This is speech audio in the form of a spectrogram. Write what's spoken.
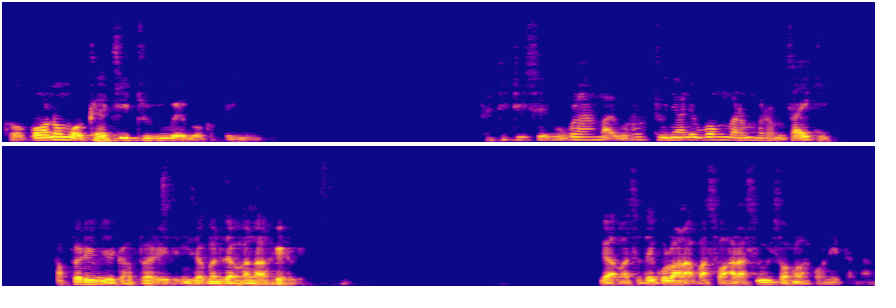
kok kono mau gaji duit kok kepingin. Jadi di sini ulama itu dunia ini wong merem-merem. Saiki kabari ya kabari ini zaman-zaman akhir. Enggak maksudnya kalau nak pas waras itu bisa ngelakoni tenan.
